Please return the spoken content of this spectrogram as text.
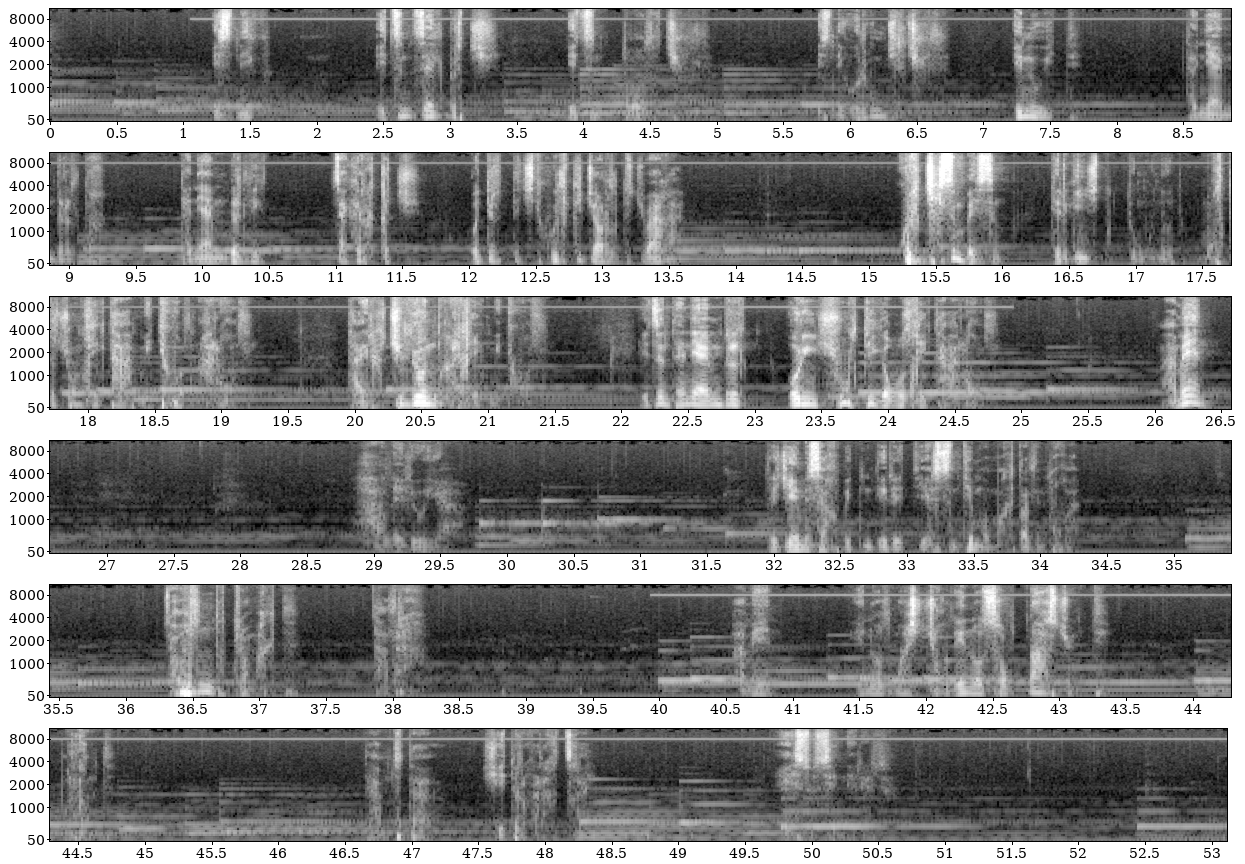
эзнийг эзэн залбирч эзэн дуулаж эхэллээ. Эзнийг өргөмжилж эхэллээ. Энэ үед таны амьдрал дах таны амьдралыг захирах гэж удирдах хүлэх гэж оролдож байгаа. Хүлчихсэн байсан тэр гинж дүнгнүүд мултаж унахыг та мэдэх болно харах болно. Та эрх чөлөөнд гарахыг мэдэх болно. Эзэн таны амьдралд өөрийн шүүлтийг явуулахыг та харах болно. Амен. Халелуя. Тэгээ Джеймс ах бидэнд ирээд ярьсан тийм үү магтаалын тухай. Зовлон дотроо магт таларх. Амен. Энэ бол маш чухал. Энэ бол сувднаас ч үнэтэй. Бурханд. Тэ хамтдаа шийдвэр гаргацгаая. Есүсийн нэрээр.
